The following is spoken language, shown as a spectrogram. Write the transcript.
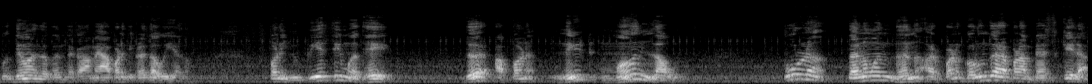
बुद्धिमान लोकांचं काम आहे. आपण तिकडे जाऊया. पण यू पी एस सीमध्ये जर आपण नीट मन लावून पूर्ण तनमन धन अर्पण करून जर आपण अभ्यास केला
